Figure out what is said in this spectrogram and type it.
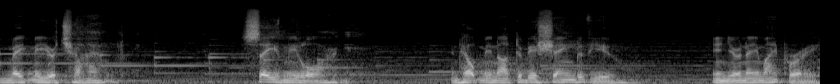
Make me your child. Save me, Lord and help me not to be ashamed of you. In your name I pray.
